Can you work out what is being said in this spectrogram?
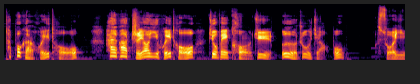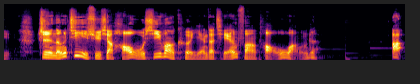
他不敢回头，害怕只要一回头就被恐惧扼住脚步，所以只能继续向毫无希望可言的前方逃亡着。啊！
